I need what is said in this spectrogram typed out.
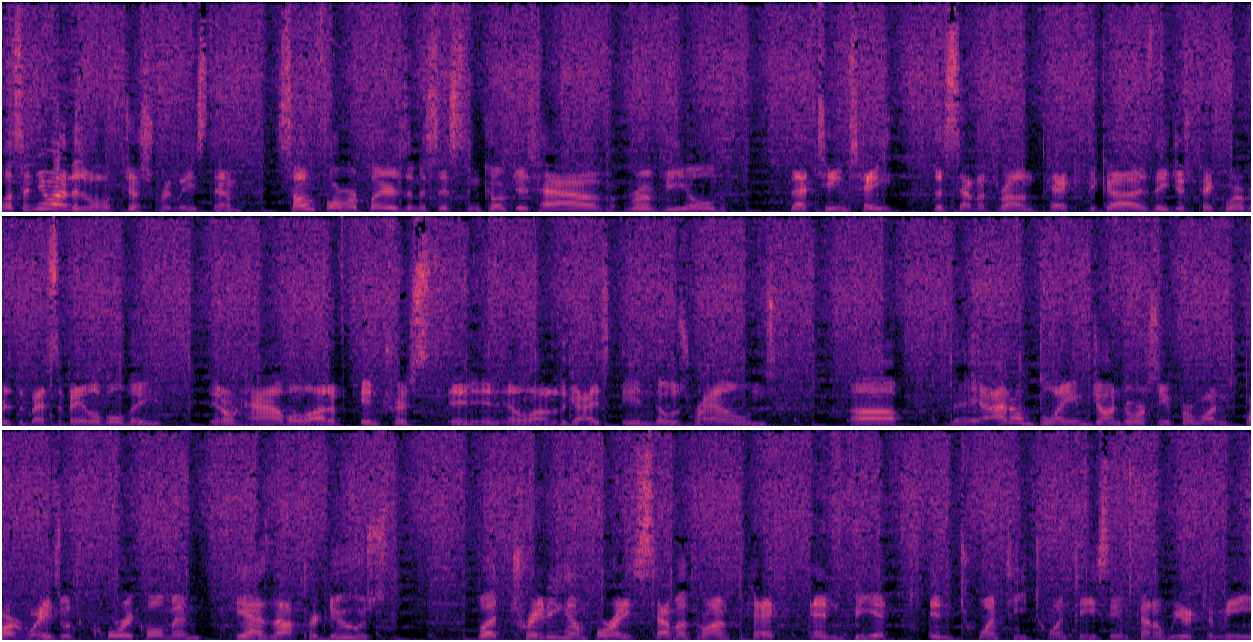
listen, you might as well have just released him. Some former players and assistant coaches have revealed that teams hate the seventh round pick because they just pick whoever's the best available. They they don't have a lot of interest in, in, in a lot of the guys in those rounds. Uh, I don't blame John Dorsey for wanting to part ways with Corey Coleman. He has not produced, but trading him for a seventh round pick and be it in 2020 seems kind of weird to me.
